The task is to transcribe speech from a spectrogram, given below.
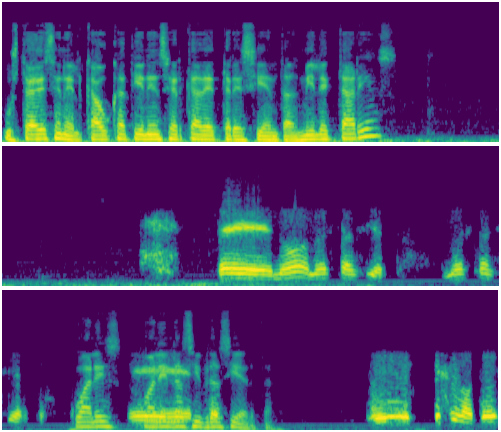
ustedes en el Cauca tienen cerca de 300 mil hectáreas. Eh, no, no es tan cierto. No es tan cierto. ¿Cuál es, cuál es la eh, cifra pues, cierta? Nosotros,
